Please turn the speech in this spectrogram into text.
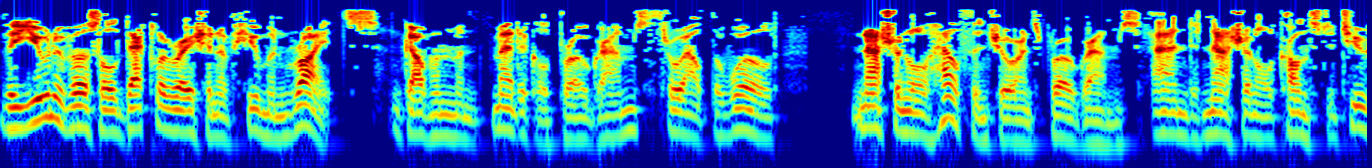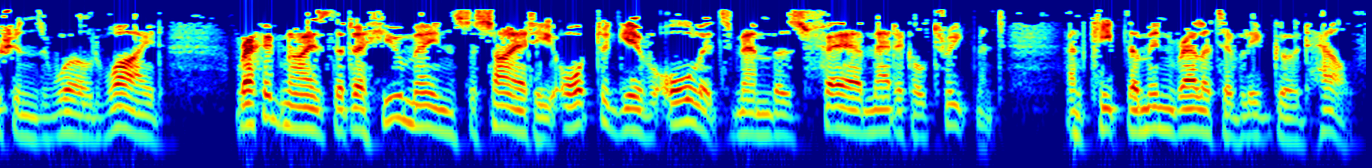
The Universal Declaration of Human Rights, government medical programs throughout the world, national health insurance programs, and national constitutions worldwide recognize that a humane society ought to give all its members fair medical treatment and keep them in relatively good health.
